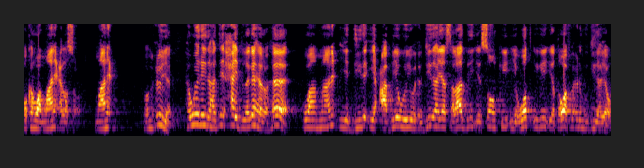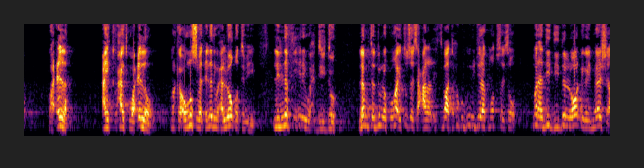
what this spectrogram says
oo kan waa maanice la soco maanic oo muxuu yahay haweenayda haddii xayd laga helo hee waa maanic iyo diide iyo caabiye weeye wuxuu diidahayaa salaadii iyo soonkii iyo wadcigii iyo awaafki wax dhan buu diidahaya waa cila xaydku waa cilo marka nusbad ciladii waxaa loo qotomiyey linafyi inay wax diido. Lam tadulla kuma ay tusaysa cala ibaati xukunku inuu jira kuma tusayso mar haddii diiddo loo dhigay meesha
